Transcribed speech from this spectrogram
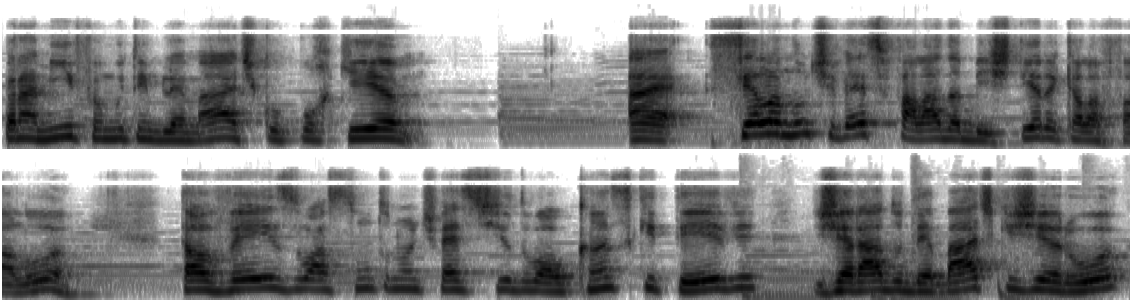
para mim, foi muito emblemático porque ah, se ela não tivesse falado a besteira que ela falou, talvez o assunto não tivesse tido o alcance que teve, gerado o debate que gerou,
